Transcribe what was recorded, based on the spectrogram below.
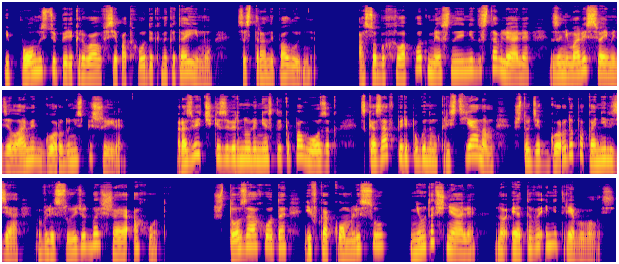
и полностью перекрывал все подходы к Накатаиму со стороны полудня. Особых хлопот местные не доставляли, занимались своими делами, к городу не спешили. Разведчики завернули несколько повозок, сказав перепуганным крестьянам, что где к городу пока нельзя, в лесу идет большая охота. Что за охота и в каком лесу, не уточняли, но этого и не требовалось.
